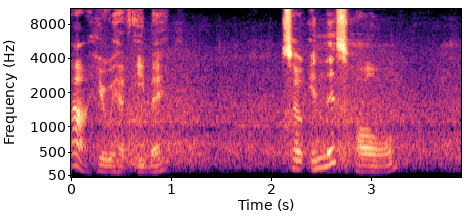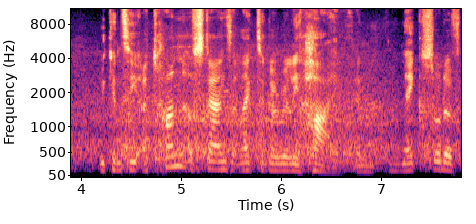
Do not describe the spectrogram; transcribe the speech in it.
Ah, here we have eBay. So in this hall, we can see a ton of stands that like to go really high and make sort of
